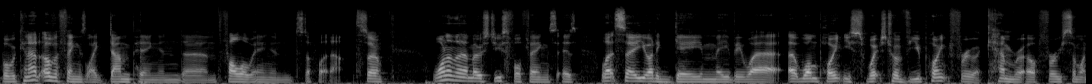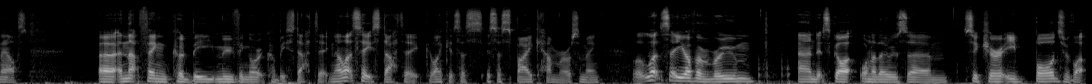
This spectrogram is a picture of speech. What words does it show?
but we can add other things like damping and um, following and stuff like that. So one of the most useful things is, let's say you had a game maybe where at one point you switch to a viewpoint through a camera or through someone else. Uh, and that thing could be moving or it could be static. Now let's say it's static, like it's a, it's a spy camera or something. Let's say you have a room and it's got one of those um, security boards with like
